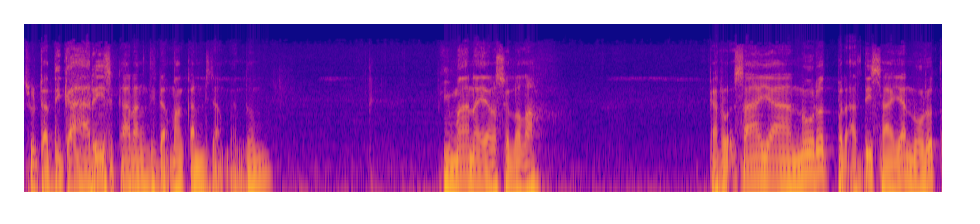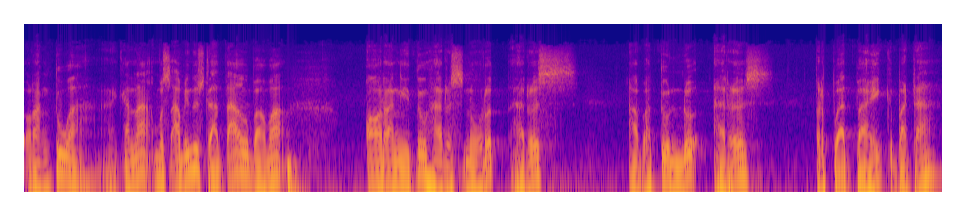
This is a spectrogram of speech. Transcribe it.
sudah tiga hari sekarang tidak makan tidak minum. Gimana ya Rasulullah kalau saya nurut berarti saya nurut orang tua nah, karena Mus'ab itu sudah tahu bahwa orang itu harus nurut, harus apa tunduk, harus berbuat baik kepada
